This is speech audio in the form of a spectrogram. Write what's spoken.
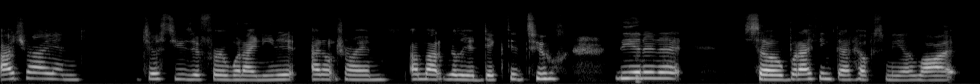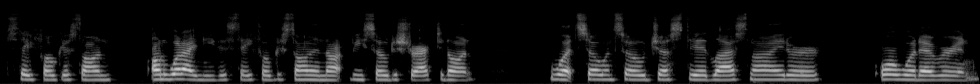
I try and just use it for when I need it. I don't try and I'm not really addicted to the internet. So, but I think that helps me a lot stay focused on on what I need to stay focused on and not be so distracted on what so and so just did last night or or whatever and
